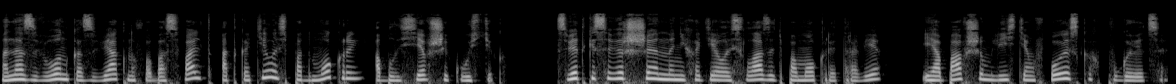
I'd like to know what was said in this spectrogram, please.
Она, звонко звякнув об асфальт, откатилась под мокрый, облысевший кустик. Светке совершенно не хотелось лазать по мокрой траве и опавшим листьям в поисках пуговицы,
